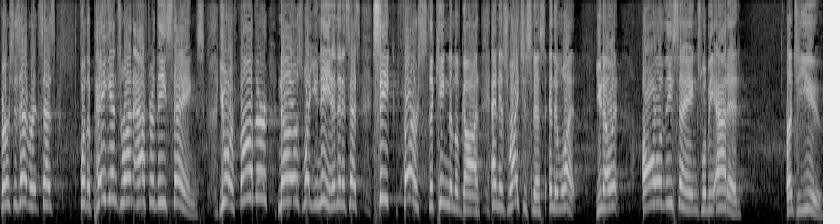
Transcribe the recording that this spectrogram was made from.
verses ever. It says, for the pagans run after these things. Your Father knows what you need. And then it says, Seek first the kingdom of God and his righteousness. And then what? You know it? All of these things will be added unto you.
